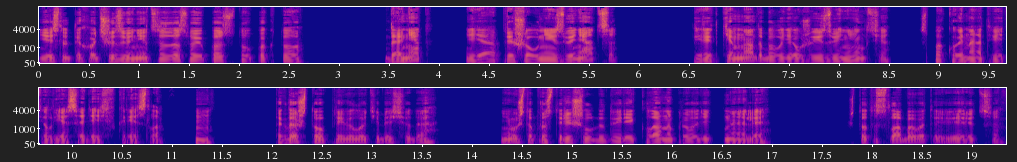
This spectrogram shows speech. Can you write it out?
Если ты хочешь извиниться за свой поступок, то...» «Да нет, я пришел не извиняться. Перед кем надо было, я уже извинился», — спокойно ответил я, садясь в кресло. «Хм, тогда что привело тебя сюда? Неужто просто решил до дверей клана проводить Нелли? Что-то слабо в это верится».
